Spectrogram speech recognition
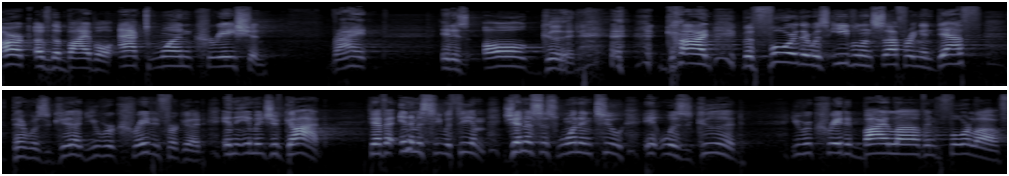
arc of the Bible, Act 1, creation, right? It is all good. God, before there was evil and suffering and death, there was good. You were created for good in the image of God, to have an intimacy with Him. Genesis 1 and 2, it was good. You were created by love and for love.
